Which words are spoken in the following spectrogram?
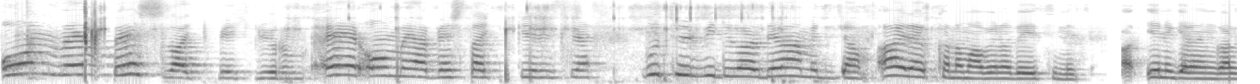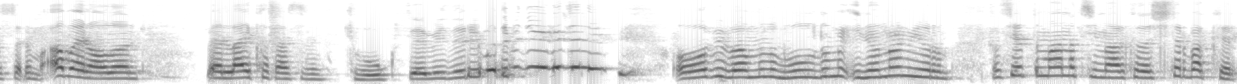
10 veya 5 like bekliyorum. Eğer 10 veya 5 like gelirse bu tür videolara devam edeceğim. Ayrıca kanalıma abone değilsiniz. Yeni gelen kardeşlerim abone olun ve like atarsınız. Çok sevinirim. Hadi videoya geçelim. Abi ben bunu bulduğumu inanamıyorum. Nasıl yaptığımı anlatayım arkadaşlar bakın.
